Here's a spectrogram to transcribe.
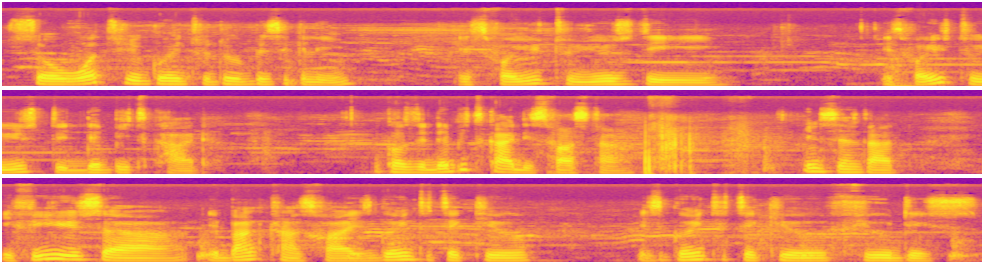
So what you're going to do basically is for you to use the is for you to use the debit card. Because the debit card is faster. In the sense that if you use uh, a bank transfer it's going to take you it's going to take you a few days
